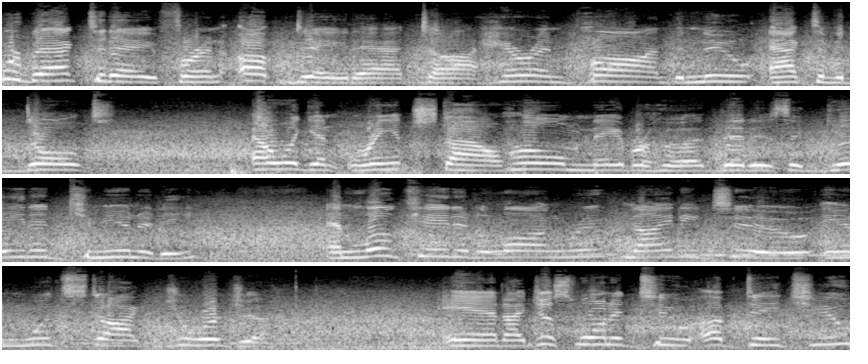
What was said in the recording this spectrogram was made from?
We're back today for an update at uh, Heron Pond, the new active adult, elegant ranch style home neighborhood that is a gated community and located along Route 92 in Woodstock, Georgia. And I just wanted to update you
